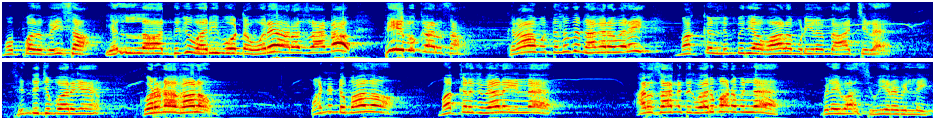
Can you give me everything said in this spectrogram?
முப்பது பைசா. எல்லாத்துக்கும் வரி போட்ட ஒரே அரசாங்கம் திமுக அரசாங்கம். கிராமத்திலிருந்து நகரம் வரை மக்கள் நிம்மதியாக வாழ முடியல இந்த ஆட்சியில். சிந்திச்சு பாருங்க. கொரோனா காலம். பன்னெண்டு மாதம் மக்களுக்கு வேலை இல்லை. அரசாங்கத்துக்கு வருமானம் இல்லை. விலைவாசி உயரவில்லை.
